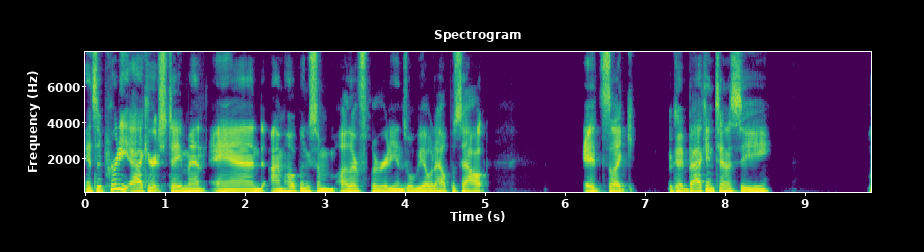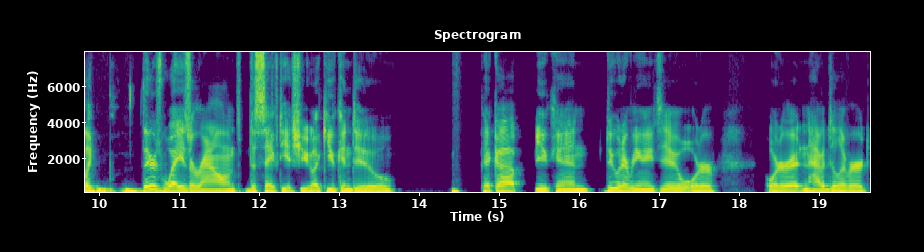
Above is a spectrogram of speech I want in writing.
It's a pretty accurate statement, and I'm hoping some other Floridians will be able to help us out. it's like okay, back in Tennessee, like there's ways around the safety issue. Like you can do pickup, you can do whatever you need to do, order order it and have it delivered.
